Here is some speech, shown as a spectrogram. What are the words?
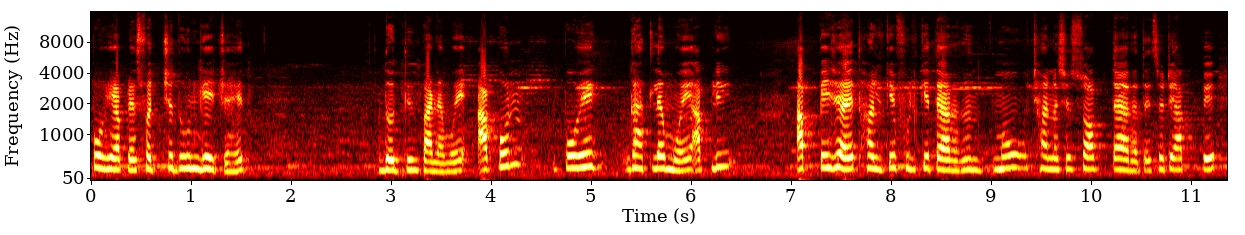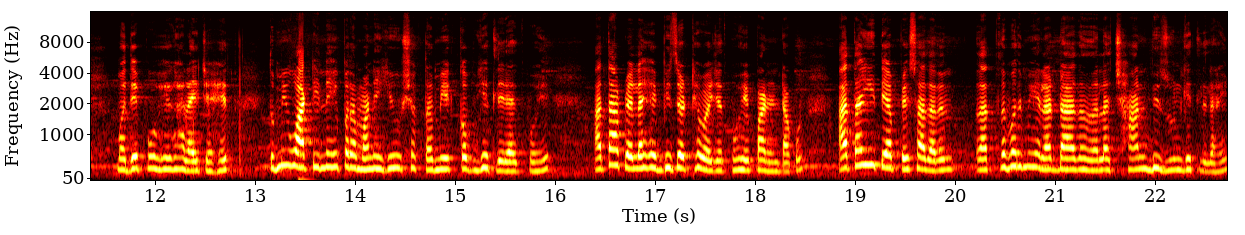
पोहे आपल्या स्वच्छ धुवून घ्यायचे आहेत. दोन तीन पाण्यामुळे. आपण पोहे घातल्यामुळे आपली आप्पे जे आहेत हलके फुलके तयार होतात. मऊ छान असे सॉफ्ट तयार होतात. त्यासाठी आप्पेमध्ये पोहे घालायचे आहेत. तुम्ही वाटीनेही प्रमाणे घेऊ शकता. मी एक कप घेतलेले आहेत पोहे. आता आपल्याला हे भिजत ठेवायचे आहेत पोहे पाणी टाकून. आता ते आपले साधारण रात्रभर मी ह्याला डाळ तांदळाला छान भिजवून घेतलेलं आहे.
